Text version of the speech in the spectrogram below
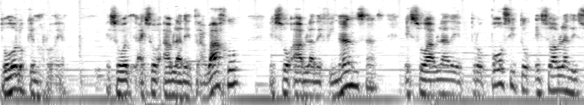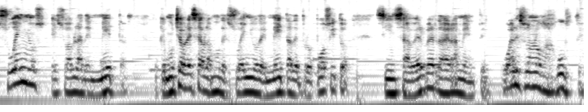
todos los que nos rodean. Eso, eso habla de trabajo, eso habla de finanzas, eso habla de propósito, eso habla de sueños, eso habla de metas. Porque muchas veces hablamos de sueño, de meta, de propósito, sin saber verdaderamente cuáles son los ajustes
